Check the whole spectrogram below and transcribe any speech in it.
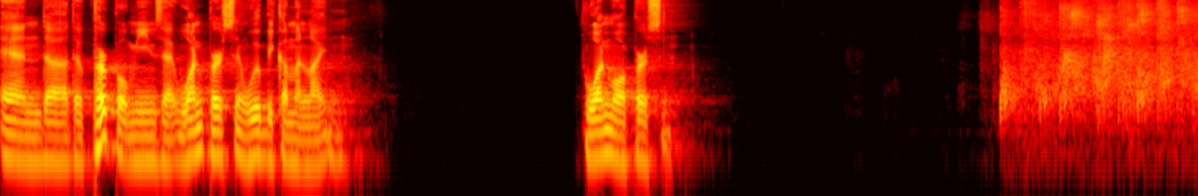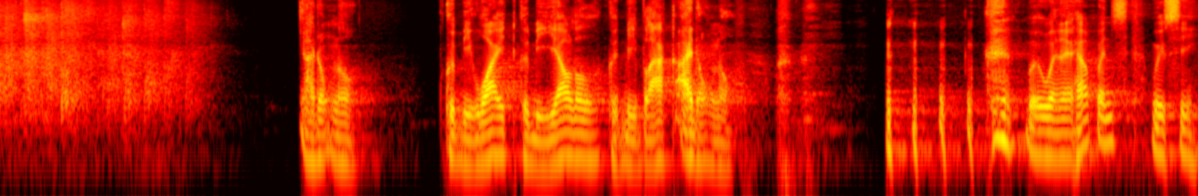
and uh, the purple means that one person will become enlightened. One more person. I don't know. Could be white, could be yellow, could be black, I don't know. but when it happens, we'll see.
